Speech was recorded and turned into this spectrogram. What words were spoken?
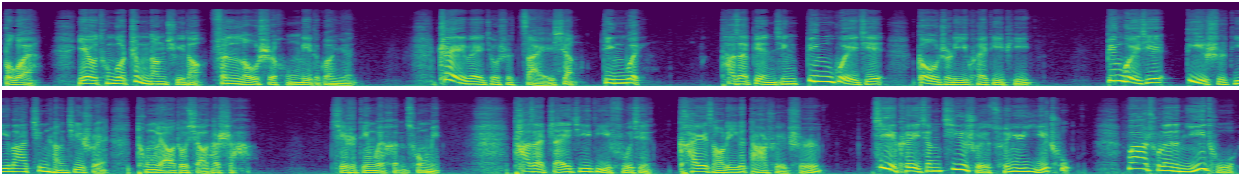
不过呀，也有通过正当渠道分楼市红利的官员。这位就是宰相丁谓，他在汴京冰贵街购置了一块地皮。冰贵街地势低洼，经常积水，同僚都笑他傻。其实丁谓很聪明，他在宅基地附近开凿了一个大水池，既可以将积水存于一处，挖出来的泥土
